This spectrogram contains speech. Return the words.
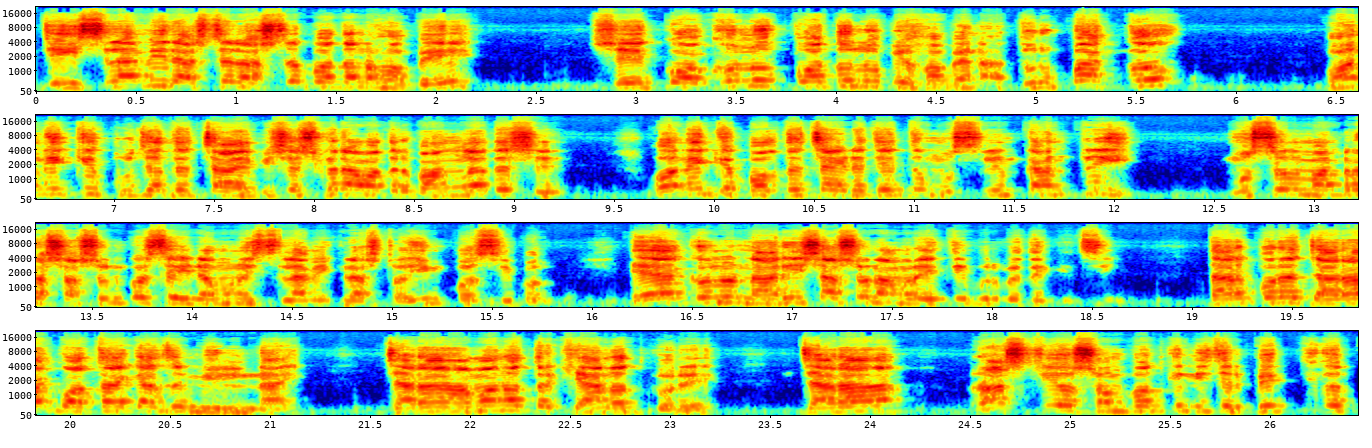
যে ইসলামী রাষ্ট্রের রাষ্ট্রপ্রধান হবে সে কখনো পদলোভী হবে না। দুর্ভাগ্য অনেকে বুঝাতে চায় বিশেষ করে আমাদের বাংলাদেশে অনেকে বলতে চায় এটা যেহেতু মুসলিম কান্ট্রি মুসলমানরা শাসন করছে এটা মনে হয় ইসলামিক রাষ্ট্র ইম্পসিবল এক হলো নারী শাসন আমরা ইতিপূর্বে দেখেছি। তারপরে যারা কথায় কাজে মিল নাই, যারা আমানতের খেয়ানত করে, যারা রাষ্ট্রীয় সম্পদকে নিজের ব্যক্তিগত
